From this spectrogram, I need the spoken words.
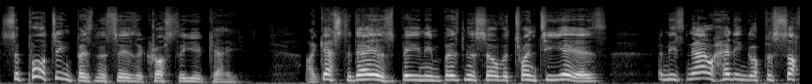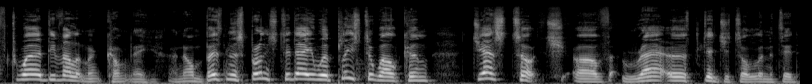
supporting businesses across the UK. Our guest today has been in business over 20 years and is now heading up a software development company. And on Business Brunch today, we're pleased to welcome Jez Touch of Rare Earth Digital Limited.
